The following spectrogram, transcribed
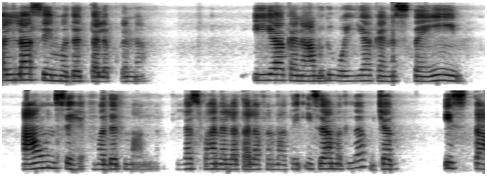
अल्लाह से मदद तलब करना। ईया का नाबुदु वैया का नस्तईन। आउन से है मदद मांगना। अल्लाह सुबहान अल्लाह ताला फरमाते इज़ा मतलब जब इस्ता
